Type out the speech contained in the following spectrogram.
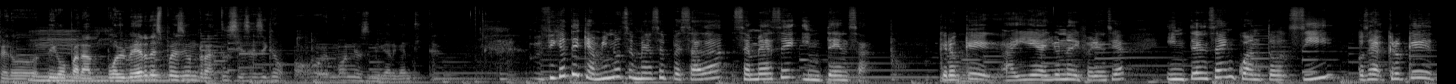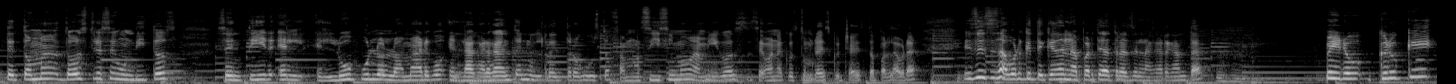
pero digo, para Mm. volver después de un rato, sí es así como, oh, demonios, mi gargantita. Fíjate que a mí no se me hace pesada, se me hace intensa. Creo que ahí hay una diferencia. Intensa en cuanto, sí, o sea, creo que te toma dos, tres segunditos sentir el, el lúpulo, lo amargo en la garganta, en el retrogusto, famosísimo, amigos, se van a acostumbrar a escuchar esta palabra. Es ese sabor que te queda en la parte de atrás de la garganta. Pero creo que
